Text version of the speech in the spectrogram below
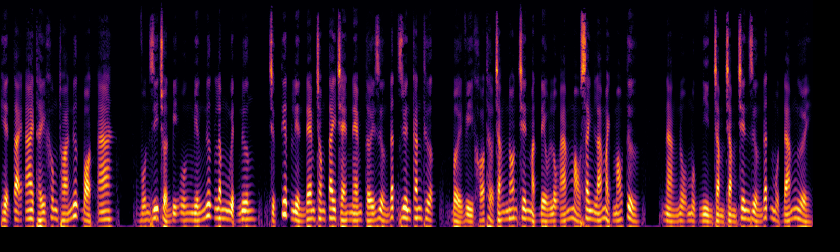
hiện tại ai thấy không thoá nước bọt a Vốn dĩ chuẩn bị uống miếng nước Lâm Nguyệt Nương, trực tiếp liền đem trong tay chén ném tới giường đất duyên căn thượng, bởi vì khó thở trắng non trên mặt đều lộ ám màu xanh lá mạch máu tử. Nàng nộ mục nhìn chầm chầm trên giường đất một đám người,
